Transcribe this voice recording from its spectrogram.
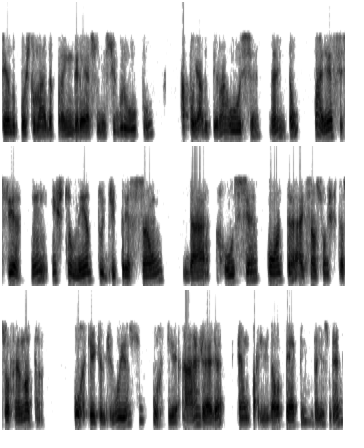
sendo postulada para ingresso nesse grupo, apoiado pela Rússia. Né? Então, parece ser um instrumento de pressão da Rússia contra as sanções que está sofrendo na OTAN. Por que, que eu digo isso? Porque a Argélia é um país da OPEP, não é isso mesmo?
